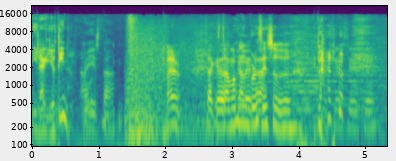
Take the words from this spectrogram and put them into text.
Y la guillotina. Ahí está. Claro. Estamos en un proceso. Claro. Sí, sí, sí.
